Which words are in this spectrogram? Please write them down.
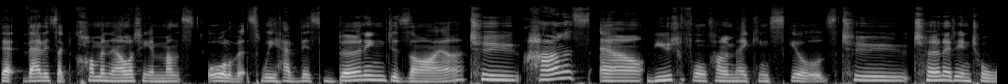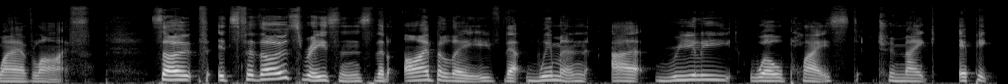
that that is a commonality amongst all of us. We have this burning desire to harness our beautiful homemaking skills to turn it into a way of life. So it's for those reasons that I believe that women are really well placed to make epic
